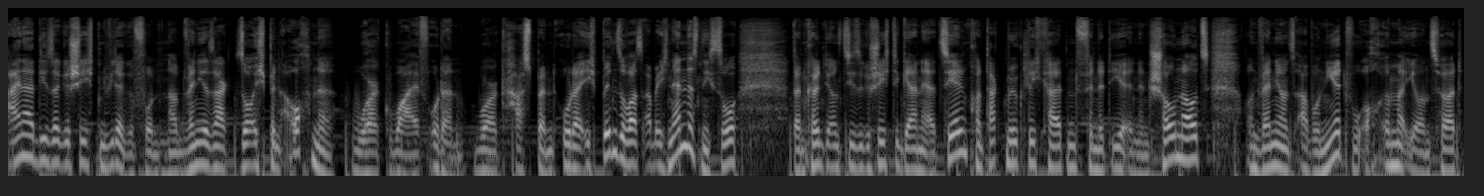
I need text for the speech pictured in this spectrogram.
einer dieser Geschichten wiedergefunden habt, wenn ihr sagt, so, ich bin auch eine Work-Wife oder ein Work-Husband oder ich bin sowas, aber ich nenne es nicht so, dann könnt ihr uns diese Geschichte gerne erzählen. Kontaktmöglichkeiten findet ihr in den Show Notes. Und wenn ihr uns abonniert, wo auch immer ihr uns hört,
